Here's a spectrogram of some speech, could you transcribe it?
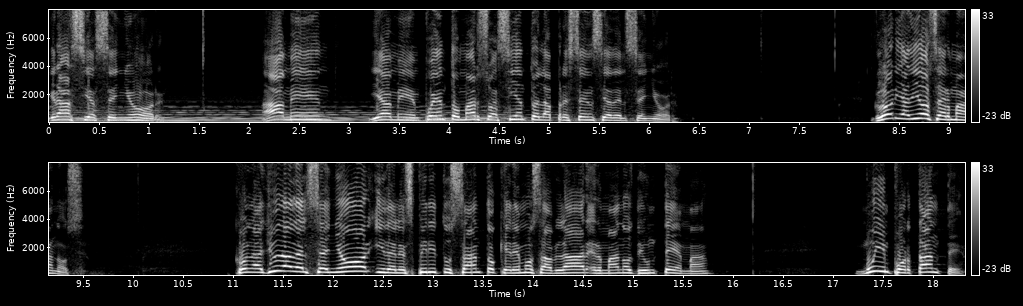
Gracias, Señor. Amén y amén. Pueden tomar su asiento en la presencia del Señor. Gloria a Dios, hermanos. Con la ayuda del Señor y del Espíritu Santo queremos hablar, hermanos, de un tema muy importante.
